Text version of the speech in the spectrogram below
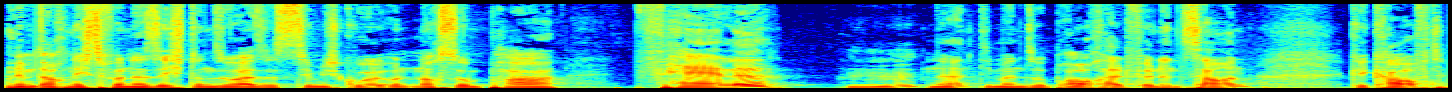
Nimmt auch nichts von der Sicht und so, also ist ziemlich cool. Und noch so ein paar Pfähle, Hm. ne, die man so braucht halt für einen Zaun, gekauft.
